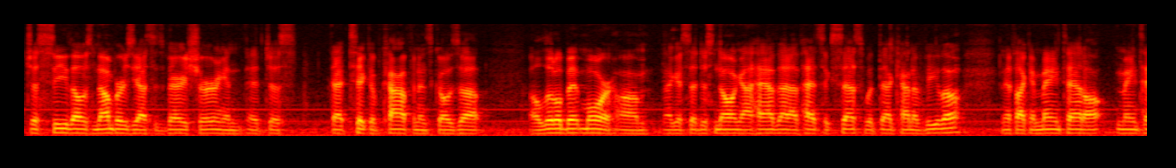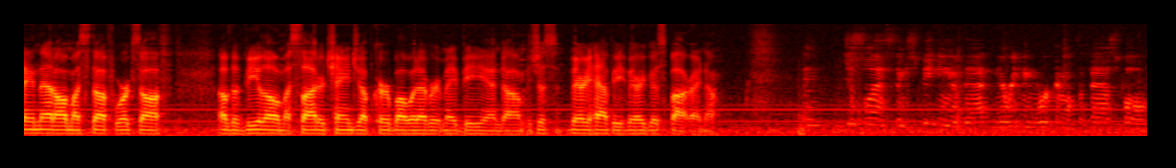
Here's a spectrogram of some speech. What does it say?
just see those numbers, yes, it's very assuring, and it just that tick of confidence goes up a little bit more. Um, like I said, just knowing I have that, I've had success with that kind of velo, and if I can maintain all, maintain that, all my stuff works off of the velo, my slider, changeup, curveball, whatever it may be, and um, it's just very happy, very good spot right now. And just last thing, speaking of that and everything working off the fastball,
